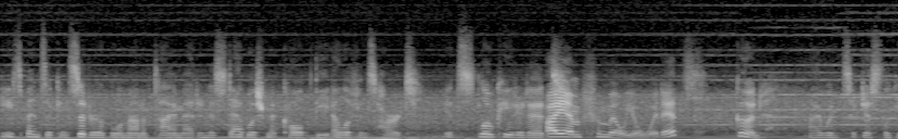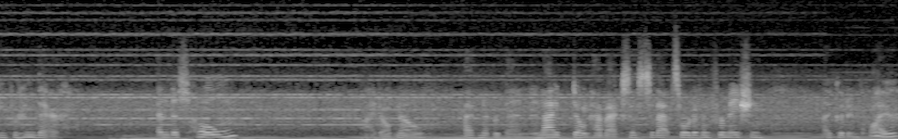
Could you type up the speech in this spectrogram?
He spends a considerable amount of time at an establishment called the Elephant's Heart. It's located at. I am familiar with it. Good. I would suggest looking for him there. And this home? I don't know. I've never been, and I don't have access to that sort of information. I could inquire.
